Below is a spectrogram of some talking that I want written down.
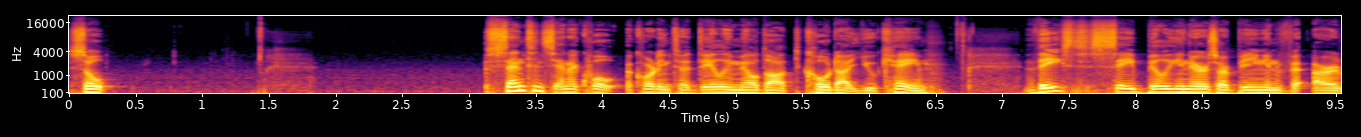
So, sentence, and I quote, according to DailyMail.co.uk, they say billionaires are being inv- are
